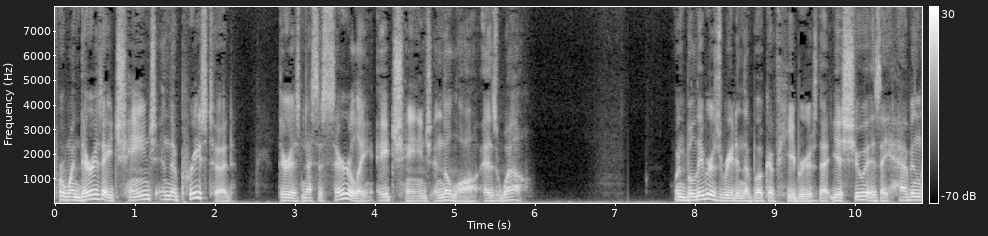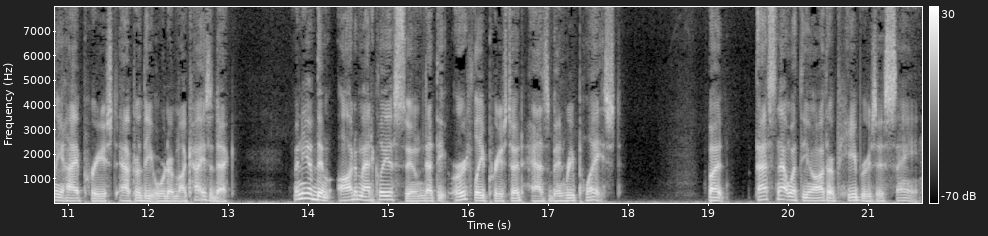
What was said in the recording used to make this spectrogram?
For when there is a change in the priesthood, there is necessarily a change in the law as well. When believers read in the book of Hebrews that Yeshua is a heavenly high priest after the order of Melchizedek, many of them automatically assume that the earthly priesthood has been replaced. But that's not what the author of Hebrews is saying.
